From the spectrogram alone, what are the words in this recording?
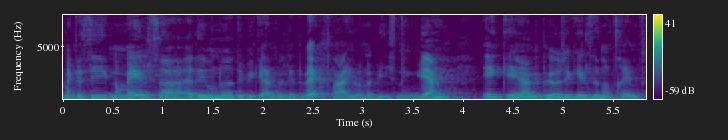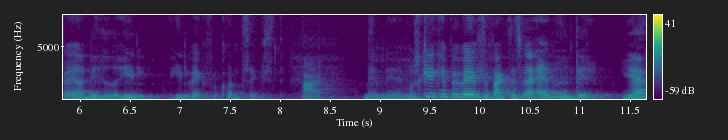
man kan sige, normalt så er det jo noget af det, vi gerne vil lidt væk fra i undervisningen. Ja. Ikke? Ikke, Ja. ja. Vi behøver ikke hele tiden at træne færdigheder helt, helt væk fra kontekst. Nej. Men øh, måske kan bevægelse faktisk være andet end det. Ja,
